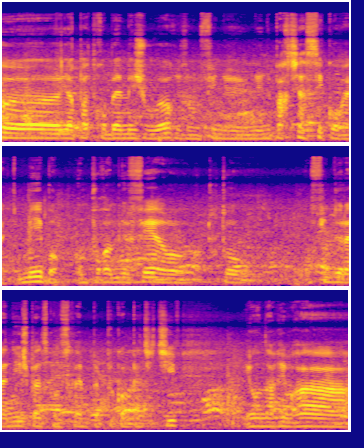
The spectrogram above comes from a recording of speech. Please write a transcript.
il euh, n'y a pas de problème, les joueurs ils ont fait une, partie assez correcte. Mais bon, on pourra mieux faire tout au, fil de l'année, je pense qu'on sera un peu plus compétitif. Et on arrivera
